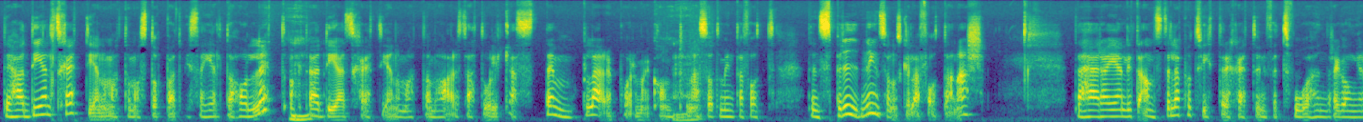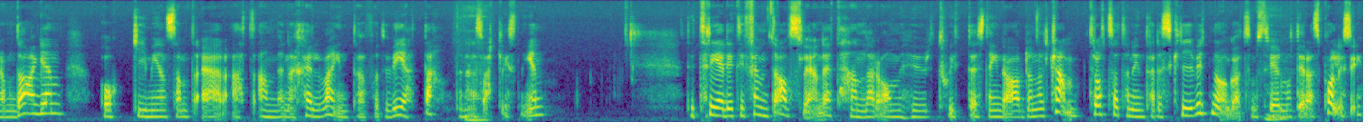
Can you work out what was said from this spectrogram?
Det har dels skett genom att de har stoppat vissa helt och hållet och det har dels skett genom att de har satt olika stämplar på de här kontona så att de inte har fått den spridning som de skulle ha fått annars. Det här har enligt anställda på Twitter skett ungefär 200 gånger om dagen och gemensamt är att användarna själva inte har fått veta den här svartlistningen. Det tredje till femte avslöjandet handlar om hur Twitter stängde av Donald Trump trots att han inte hade skrivit något som stred mot deras policy.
